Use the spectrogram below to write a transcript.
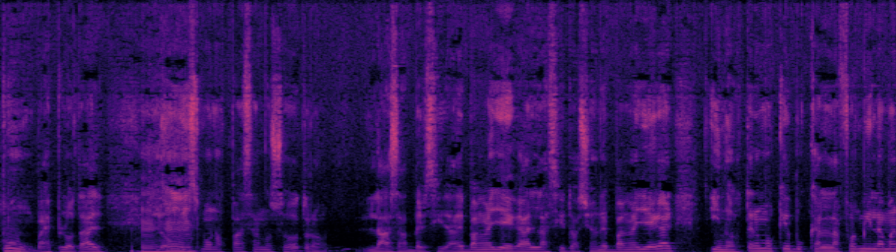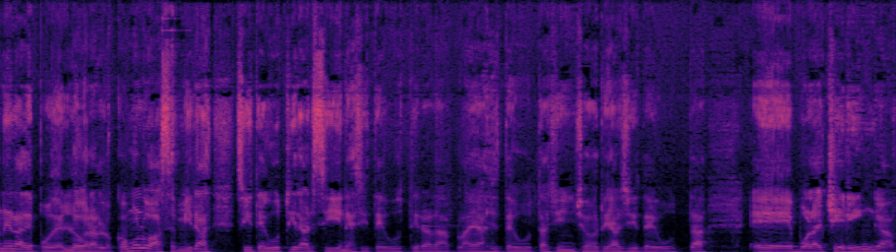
¡pum!, va a explotar. Lo mismo nos pasa a nosotros. Las adversidades van a llegar, las situaciones van a llegar y nosotros tenemos que buscar la forma y la manera de poder lograrlo. ¿Cómo lo haces? Mira, si te gusta ir al cine, si te gusta ir a la playa, si te gusta chinchorrear, si te gusta eh, volar chiringa,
